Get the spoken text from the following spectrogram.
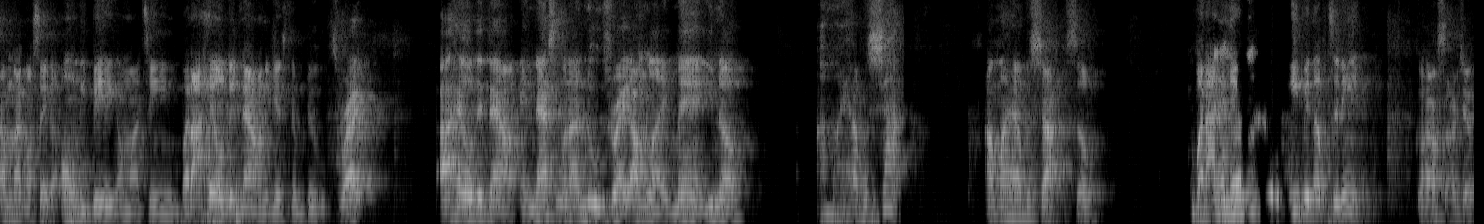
I'm not gonna say the only big on my team, but I held it down against them dudes, right? I held it down, and that's when I knew Dre. I'm like, man, you know, I might have a shot. I might have a shot. So, but I never even up to then. Go ahead. I'm sorry, Jeff.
